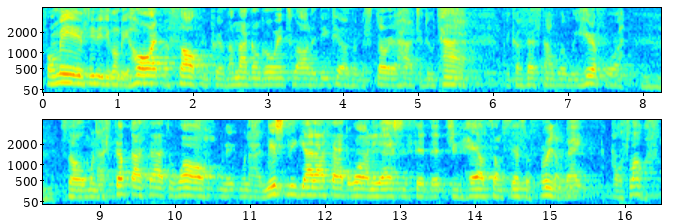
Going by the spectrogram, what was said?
for me, it's either you're gonna be hard or soft in prison. I'm not gonna go into all the details of the story of how to do time because that's not what we're here for. So when I stepped outside the wall, when, they, when I initially got outside the wall and they actually said that you have some sense of freedom, right? I was lost.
